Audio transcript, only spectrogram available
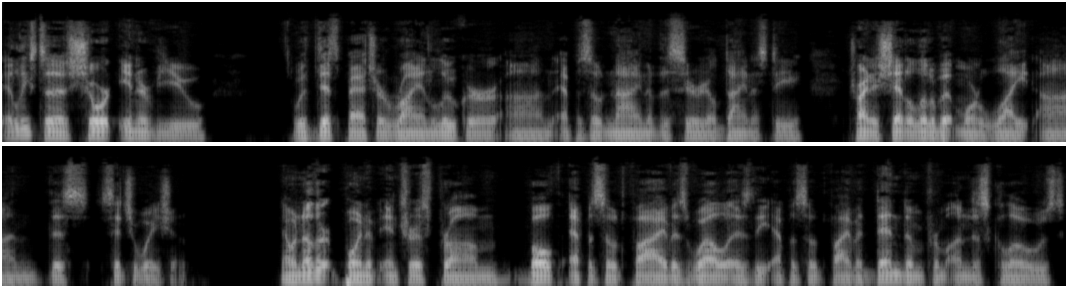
at least a short interview with dispatcher Ryan Luker on episode 9 of the Serial Dynasty trying to shed a little bit more light on this situation. Now, another point of interest from both episode 5 as well as the episode 5 addendum from Undisclosed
